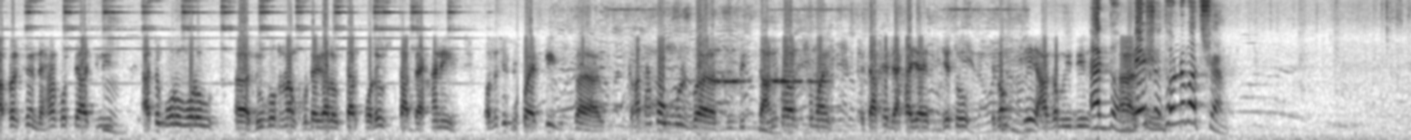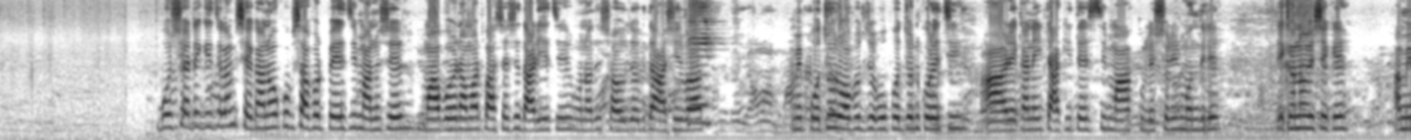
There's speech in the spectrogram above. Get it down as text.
আপনার সঙ্গে দেখা করতে আসেনি। এত বড় বড় দুর্ঘটনা ঘটে গেল তারপরেও তার দেখা নেই। অথচ কয়েকটি কাঁথা কম্বল দান করার সময় তাকে দেখা যায় যেত এবং সে আগামী দিন একদম বেশ ধন্যবাদ শ্যাম বসিরহাটে গিয়েছিলাম সেখানেও খুব সাপোর্ট পেয়েছি মানুষের মা বোন আমার পাশে এসে দাঁড়িয়েছে ওনাদের সহযোগিতা আশীর্বাদ। আমি প্রচুর উপার্জন করেছি আর এখানেই টাকিতে এসেছি মা কুলেশ্বরীর মন্দিরে। এখানেও এসেকে আমি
